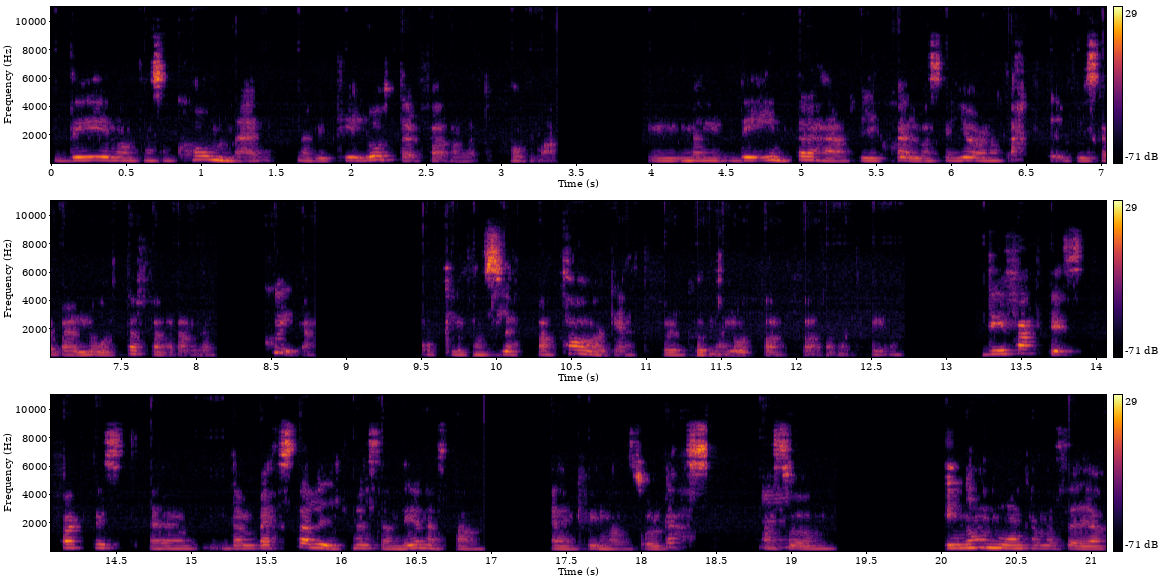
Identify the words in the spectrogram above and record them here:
det är någonting som kommer när vi tillåter födandet att komma. Men det är inte det här att vi själva ska göra något aktivt. Vi ska bara låta födandet ske. Och liksom släppa taget för att kunna låta födandet ske. Det är faktiskt, faktiskt eh, den bästa liknelsen, det är nästan eh, kvinnans orgasm. Alltså, i någon mån kan man säga att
